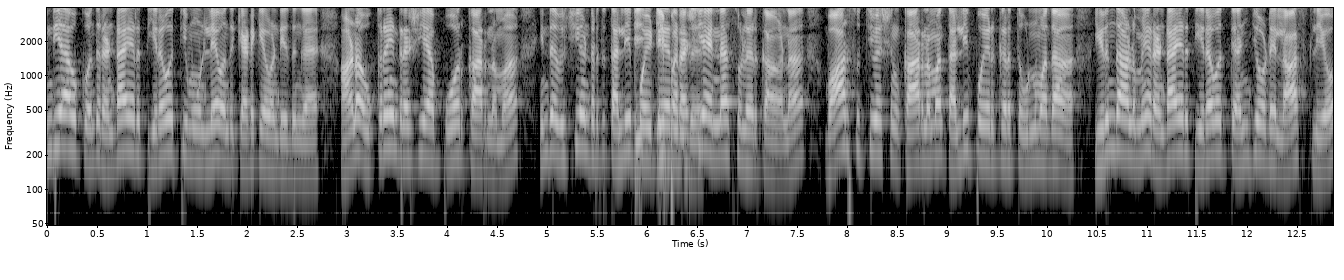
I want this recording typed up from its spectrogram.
இந்தியாவுக்கு வந்து ரெண்டாயிரத்தி இருபத்தி மூணுலேயே வந்து கிடைக்க வேண்டியதுங்க. ஆனால் உக்ரைன் ரஷ்யா போர் காரணமாக இந்த விஷயன்றது தள்ளி போயிட்டே இப்போ ரஷ்யா என்ன சொல்லியிருக்காங்கன்னா வார் சுச்சுவேஷன் காரணமாக தள்ளி போயிருக்கிறது உண்மைதான். இருந்தாலுமே ரெண்டாயிரத்தி இருபத்தி அஞ்சோட லாஸ்ட்லேயோ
